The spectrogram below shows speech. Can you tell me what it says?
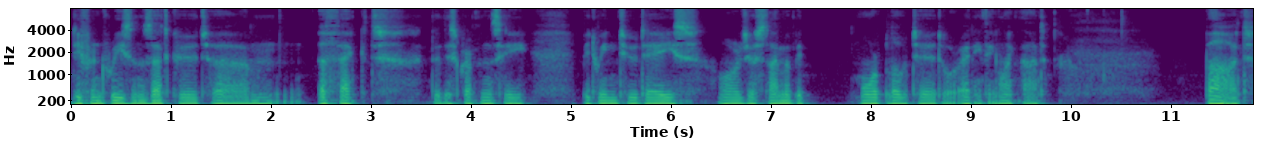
different reasons that could um, affect the discrepancy between two days, or just I'm a bit more bloated, or anything like that. But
